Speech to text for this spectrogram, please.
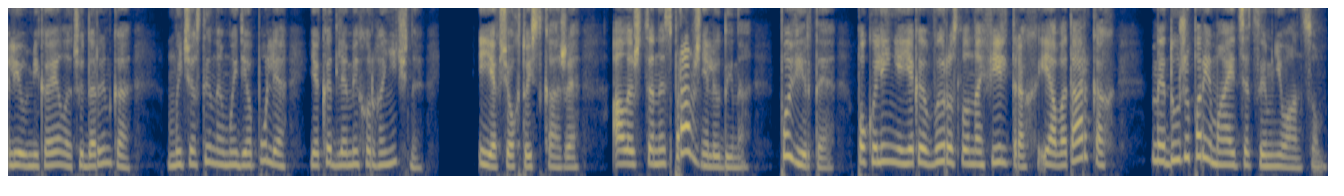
Лів Мікаела чи Даринка ми частина медіаполя, яке для них органічне. І якщо хтось скаже, але ж це не справжня людина, повірте, покоління, яке виросло на фільтрах і аватарках, не дуже переймається цим нюансом.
